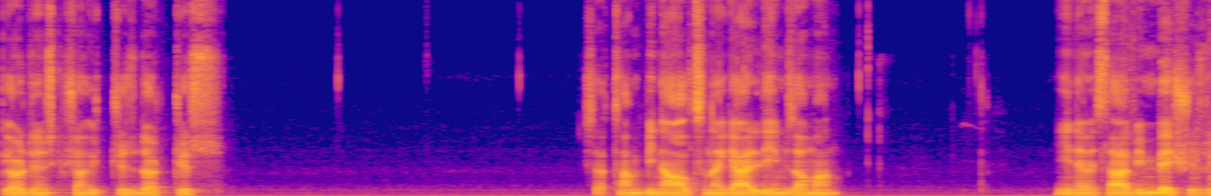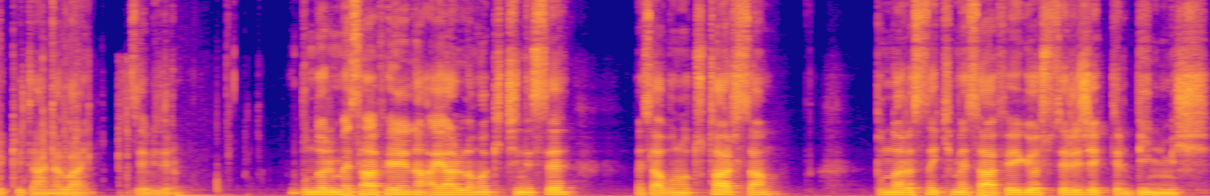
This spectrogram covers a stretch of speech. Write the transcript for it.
Gördüğünüz gibi şu an 300, 400. Mesela tam 1000 altına geldiğim zaman yine mesela 1500'lük bir tane line çizebilirim. Bunların mesafelerini ayarlamak için ise mesela bunu tutarsam bunun arasındaki mesafeyi gösterecektir. 1000'miş.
